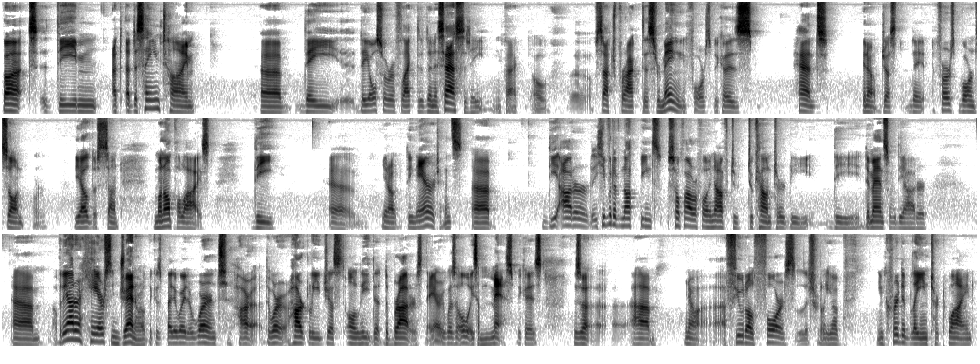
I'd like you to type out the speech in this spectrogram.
But the um, at, at the same time, uh, they they also reflected the necessity, in fact, of uh, of such practice remaining in force because had you know just the, the firstborn son or the eldest son monopolized the uh, you know the inheritance uh, the other he would have not been so powerful enough to, to counter the the demands of the other um, of the other heirs in general because by the way there weren't har- there were hardly just only the, the brothers there it was always a mess because there's a, a, a you know a feudal force literally of incredibly intertwined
